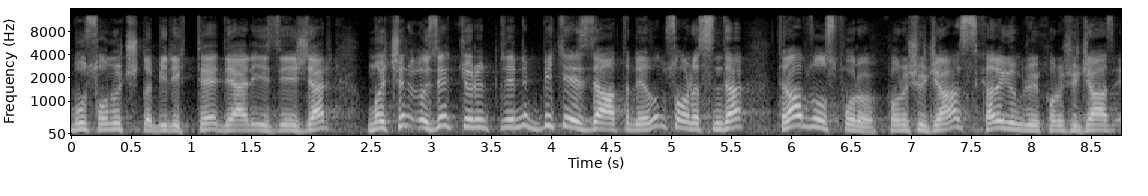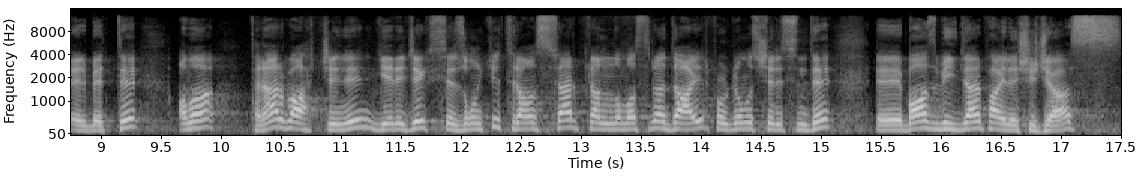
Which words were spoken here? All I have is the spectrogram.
bu sonuçla birlikte değerli izleyiciler maçın özet görüntülerini bir kez daha hatırlayalım. Sonrasında Trabzonspor'u konuşacağız, Karagümrük'ü konuşacağız elbette ama Fenerbahçe'nin gelecek sezonki transfer planlamasına dair programımız içerisinde e, bazı bilgiler paylaşacağız.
